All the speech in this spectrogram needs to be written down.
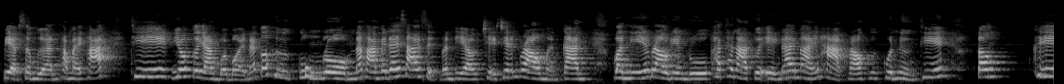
เปรียบเสมือนทำไมคะ ที่ยกตัวอย่างบ่อยๆ นั่นก็คือกรุงโรมนะคะ ไม่ได้สร้างเสร็จวันเดียวเช่นเราเหมือนกัน วันนี้เราเรียนรู้พัฒนาตัวเองได้ไหมหากเราคือคนหนึ่งที่ต้องที่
